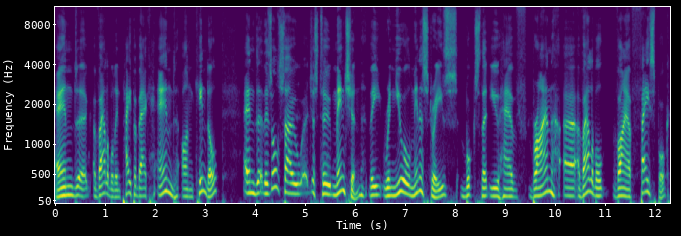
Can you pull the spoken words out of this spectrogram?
and uh, available in paperback and on Kindle. And uh, there's also, uh, just to mention, the Renewal Ministries books that you have, Brian, uh, available via Facebook.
